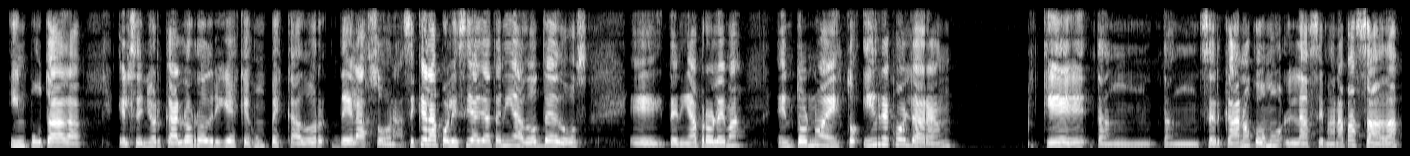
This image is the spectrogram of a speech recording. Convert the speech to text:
imputada, el señor Carlos Rodríguez, que es un pescador de la zona. Así que la policía ya tenía dos dedos, eh, tenía problemas en torno a esto y recordarán que tan, tan cercano como la semana pasada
